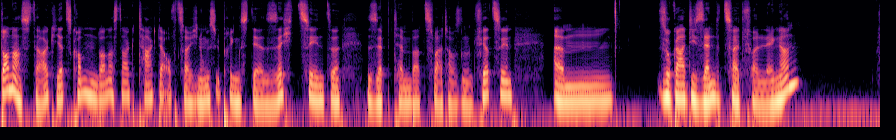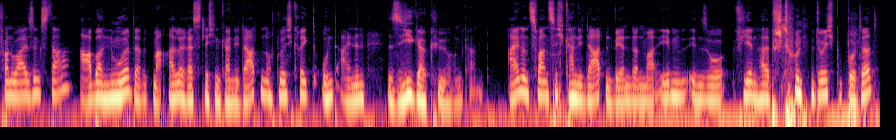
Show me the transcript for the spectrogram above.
Donnerstag, jetzt kommenden Donnerstag, Tag der Aufzeichnung ist übrigens der 16. September 2014, ähm, sogar die Sendezeit verlängern von Rising Star, aber nur, damit man alle restlichen Kandidaten noch durchkriegt und einen Sieger küren kann. 21 Kandidaten werden dann mal eben in so viereinhalb Stunden durchgebuttert.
